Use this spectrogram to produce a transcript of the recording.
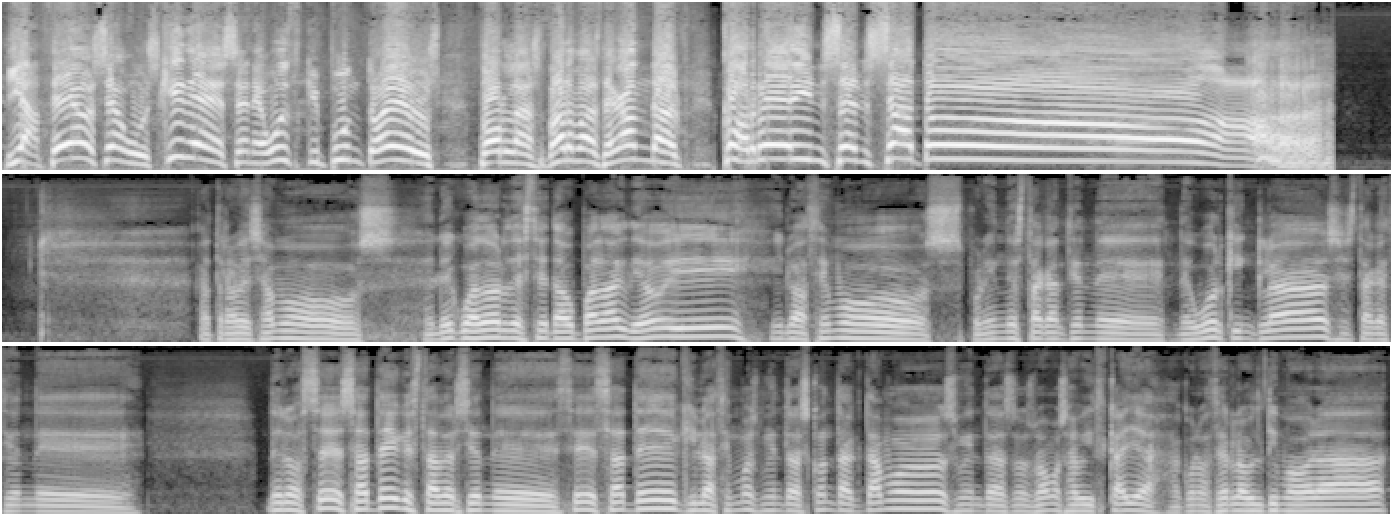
y aceos eguzquides en eguzki.eus por las barbas de Gandalf. Corred insensatos. Atravesamos el Ecuador de este Taupadak de hoy y lo hacemos poniendo esta canción de, Working Class, esta canción de, de los CSATEC, esta versión de CSATEC y lo hacemos mientras contactamos, mientras nos vamos a Vizcaya a conocer la última hora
